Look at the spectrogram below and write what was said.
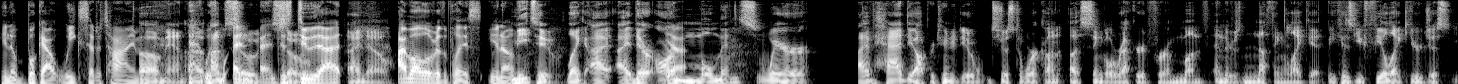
you know book out weeks at a time. oh man I, i'm so and, and just so- do that. i know I'm all over the place. You know. Me too. Like I, I there are Yeah. moments where I've had the opportunity to just to work on a single record for a month and there's nothing like it because you feel like you're just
